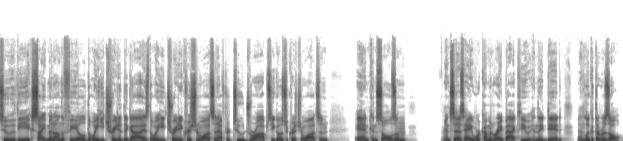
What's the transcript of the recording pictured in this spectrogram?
to the excitement on the field, the way he treated the guys, the way he treated Christian Watson after two drops, he goes to Christian Watson and consoles him and says, Hey, we're coming right back to you. And they did. And look at the result.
